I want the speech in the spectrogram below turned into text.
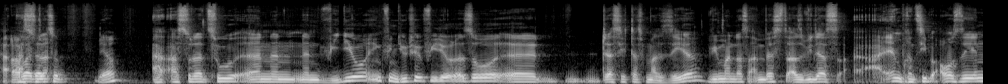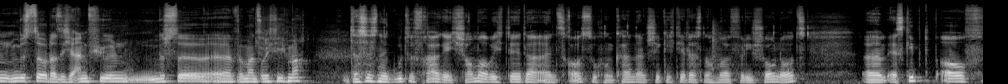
Hast Aber dazu, ja? Hast du dazu äh, ein Video, irgendwie ein YouTube-Video oder so, äh, dass ich das mal sehe, wie man das am besten, also wie das äh, im Prinzip aussehen müsste oder sich anfühlen müsste, wenn man es richtig macht? Das ist eine gute Frage. Ich schaue mal, ob ich dir da eins raussuchen kann. Dann schicke ich dir das nochmal für die Shownotes. Ähm, es gibt auf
